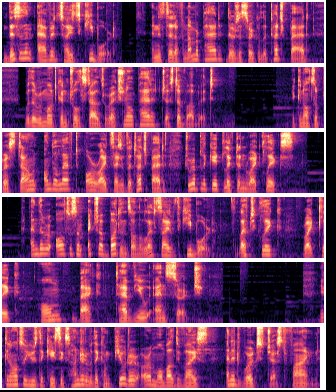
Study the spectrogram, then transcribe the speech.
This is an average sized keyboard, and instead of a number pad, there's a circular touchpad with a remote control style directional pad just above it. You can also press down on the left or right side of the touchpad to replicate left and right clicks. And there are also some extra buttons on the left side of the keyboard. Left click, right click, home, back, tab view and search. You can also use the K600 with a computer or a mobile device and it works just fine.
